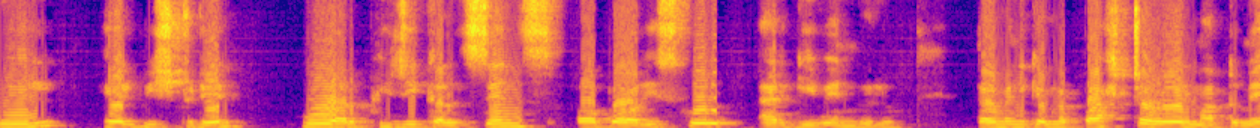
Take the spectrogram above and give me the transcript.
will help student who are physical sense of our school are given value তার মানে কি? আমরা পাঁচটা ওয়ের মাধ্যমে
